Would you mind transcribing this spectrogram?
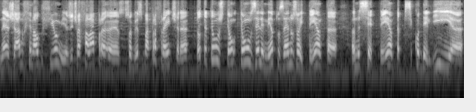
né, já no final do filme. A gente vai falar pra, é, sobre isso mais pra frente, né? Então tem, tem, uns, tem, tem uns elementos anos 80, anos 70, psicodelia,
